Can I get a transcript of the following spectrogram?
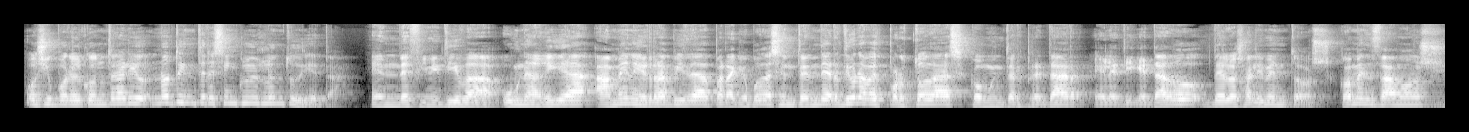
o si por el contrario no te interesa incluirlo en tu dieta. En definitiva, una guía amena y rápida para que puedas entender de una vez por todas cómo interpretar el etiquetado de los alimentos. ¡Comenzamos!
